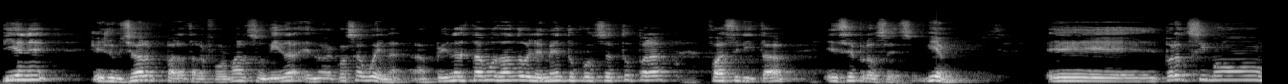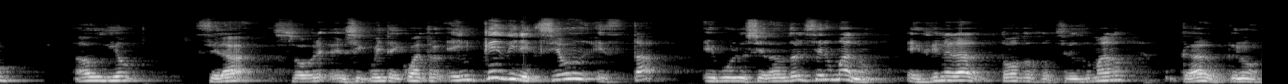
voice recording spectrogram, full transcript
tiene que luchar para transformar su vida en una cosa buena. Apenas estamos dando elementos, conceptos para facilitar ese proceso. Bien, eh, el próximo audio será sobre el 54. ¿En qué dirección está evolucionando el ser humano? En general, todos los seres humanos, claro que no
